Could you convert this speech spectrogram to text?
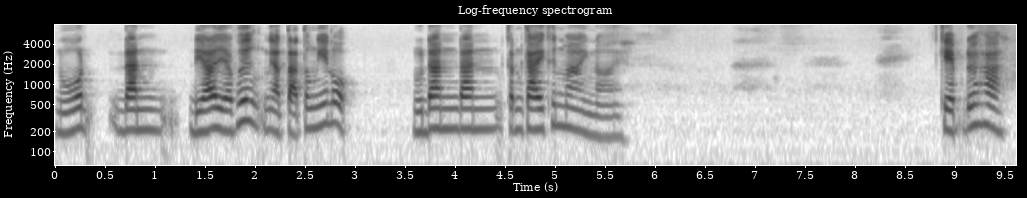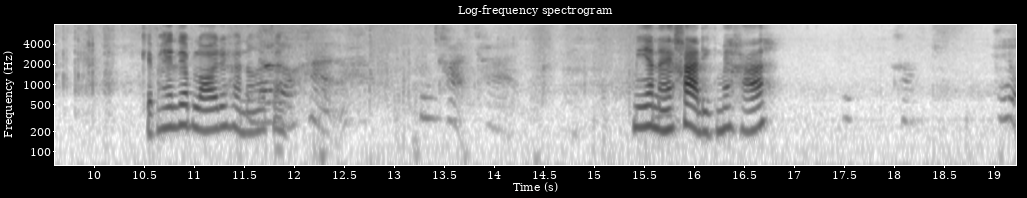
หนูดันเดี๋ยวอย่าเพิ่งเนี่ย ตัดตรงนี้ลูกหนูดันดันกันไกลขึ้นมาอีกหน่อย เก็บด้วยค่ะ เก็บให้เรียบร้อยด้วยค่ะน้องอาจารย์เดี๋ยวขาดเพิ่งขาดขาดมีอันไหนขาดอีกไหมคะ Hiểu?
